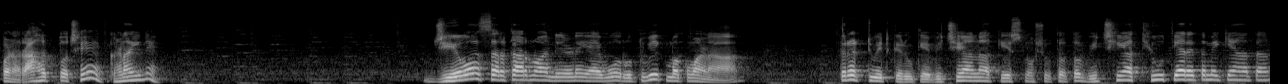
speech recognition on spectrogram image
પણ રાહત તો છે ઘણાઈને જેવા સરકારનો આ નિર્ણય આવ્યો, ઋત્વિક મકવાણા તરત ટ્વીટ કર્યું કે વિછિયાના કેસનો શું થયો તો વિછિયા થયું ત્યારે તમે ક્યાં હતા?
